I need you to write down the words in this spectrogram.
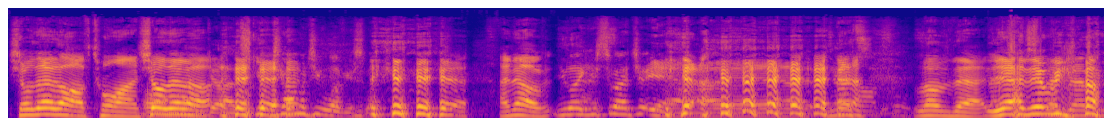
Show that off, Twon. Show oh that off. God. Scooch, how much you love your sweatshirt? I know. You like your sweatshirt? Yeah. Oh, yeah, yeah, yeah. Love that. yeah, there we go.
